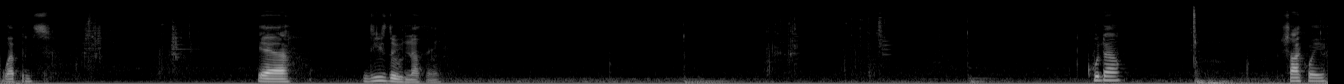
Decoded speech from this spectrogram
Weapons. Yeah, these do nothing. Cooldown. Shockwave.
